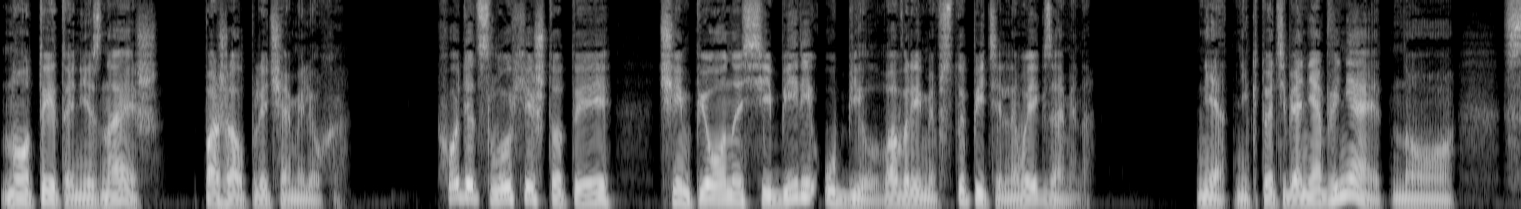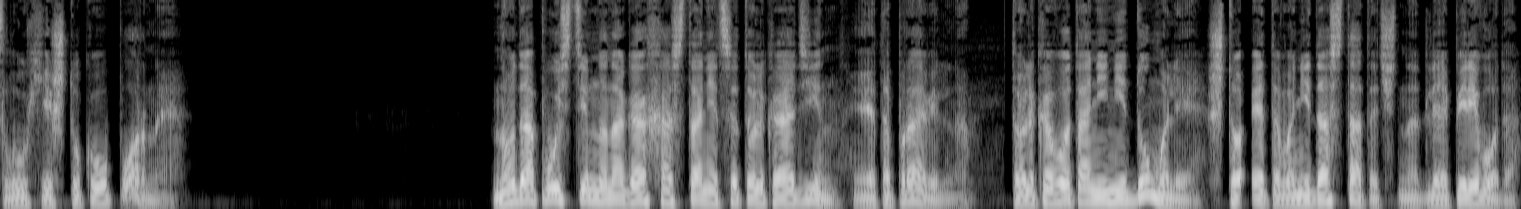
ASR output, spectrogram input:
«Но ты-то не знаешь», — пожал плечами Леха. «Ходят слухи, что ты чемпиона Сибири убил во время вступительного экзамена. Нет, никто тебя не обвиняет, но слухи — штука упорная». «Ну, допустим, на ногах останется только один, и это правильно. Только вот они не думали, что этого недостаточно для перевода,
